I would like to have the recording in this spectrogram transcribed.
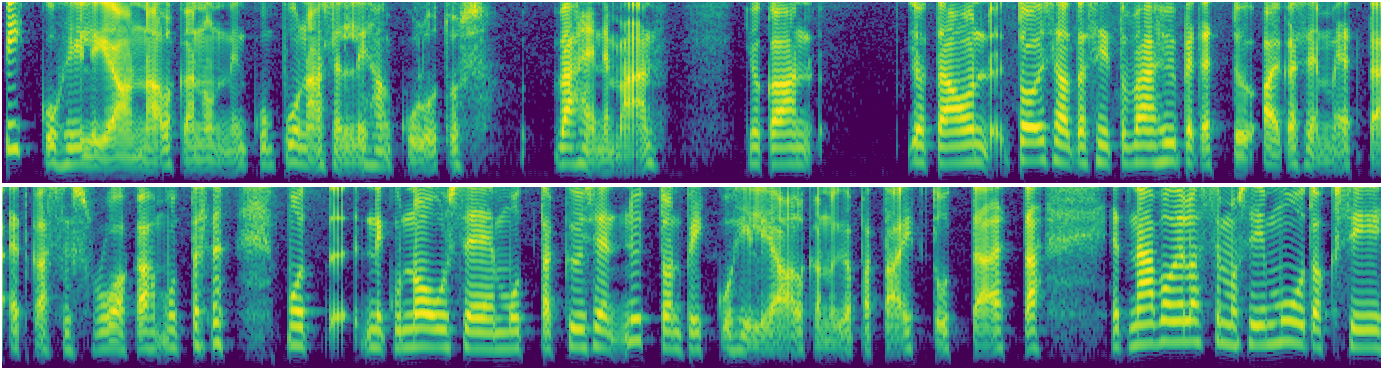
pikkuhiljaa on alkanut niin kuin punaisen lihan kulutus vähenemään, joka on jota on toisaalta siitä on vähän hypetetty aikaisemmin, että, että kasvisruoka mutta, mutta, niin kuin nousee, mutta kyllä se nyt on pikkuhiljaa alkanut jopa taittua tämä, että, että nämä voi olla semmoisia muutoksia,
